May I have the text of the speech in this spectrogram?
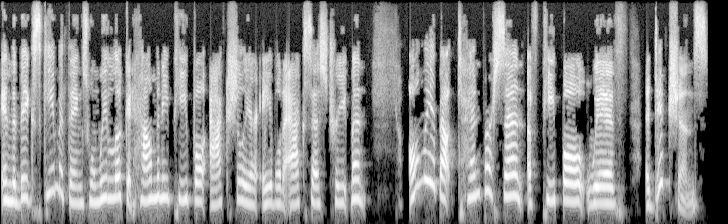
in the big scheme of things when we look at how many people actually are able to access treatment only about 10 percent of people with addictions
